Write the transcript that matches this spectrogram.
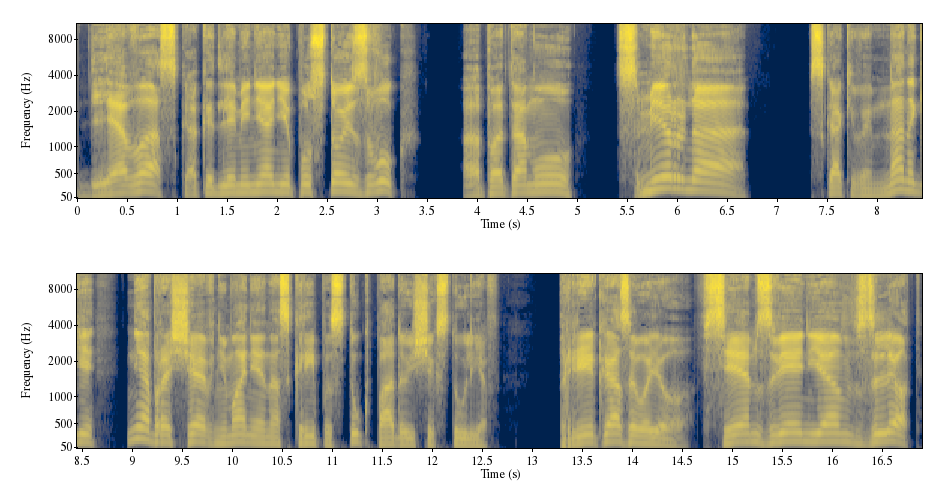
для вас, как и для меня, не пустой звук, а потому смирно!» Вскакиваем на ноги, не обращая внимания на скрип и стук падающих стульев. «Приказываю всем звеньям взлет!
